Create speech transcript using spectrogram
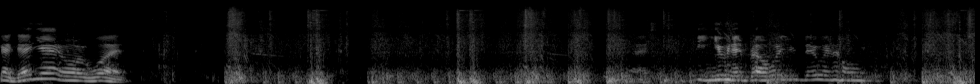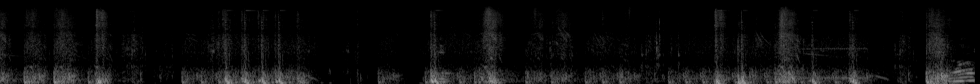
Guy dead yet, or what? Unit, bro, what are you doing, home? Oh.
